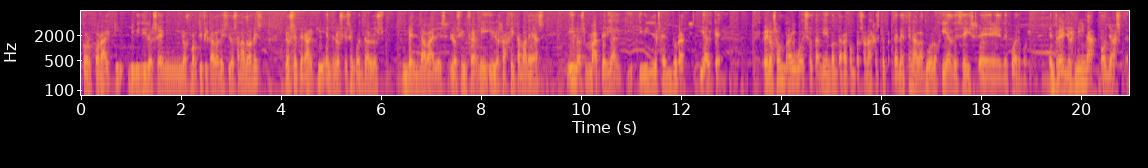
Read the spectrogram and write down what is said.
Corporalki, divididos en los mortificadores y los sanadores, los Eteralki, entre los que se encuentran los Vendavales, los Inferni y los Agitamareas, y los Materialki, divididos en Durats y Alkem. Pero Sombra y Hueso también contará con personajes que pertenecen a la duología de seis eh, de cuervos, entre ellos Nina o Jasper.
